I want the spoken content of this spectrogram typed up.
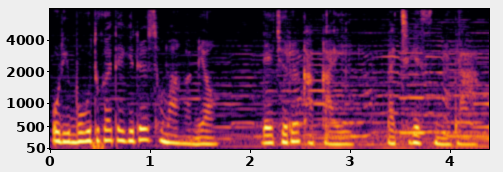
우리 모두가 되기를 소망하며 내 주를 가까이 마치겠습니다.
